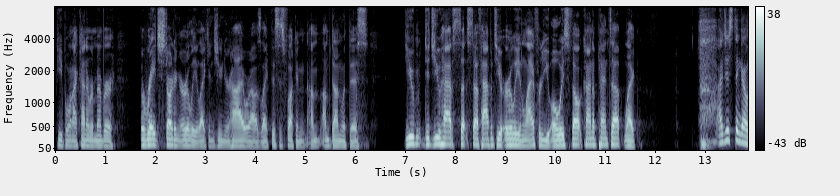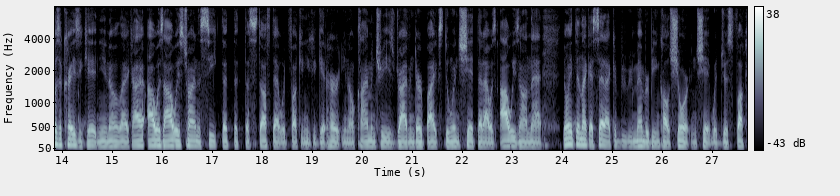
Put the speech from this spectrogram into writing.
people, and I kind of remember the rage starting early, like in junior high, where I was like, "This is fucking, I'm I'm done with this." Do you did you have stu- stuff happen to you early in life where you always felt kind of pent up, like? I just think I was a crazy kid, you know. Like I, I was always trying to seek the, the the stuff that would fucking you could get hurt, you know, climbing trees, driving dirt bikes, doing shit that I was always on that. The only thing, like I said, I could be, remember being called short and shit would just fuck.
